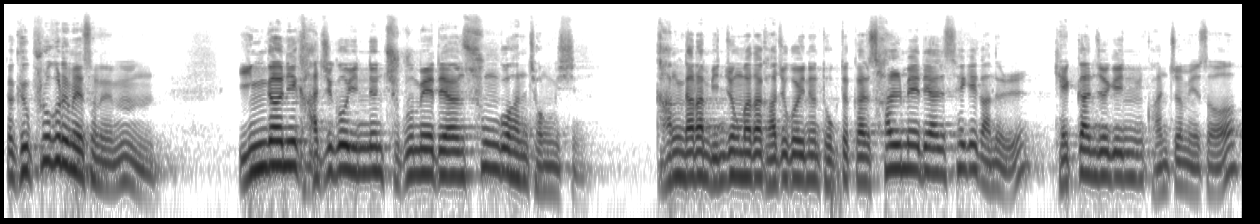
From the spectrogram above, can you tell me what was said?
그러니까 그 프로그램에서는 인간이 가지고 있는 죽음에 대한 숭고한 정신, 각 나라 민족마다 가지고 있는 독특한 삶에 대한 세계관을 객관적인 관점에서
